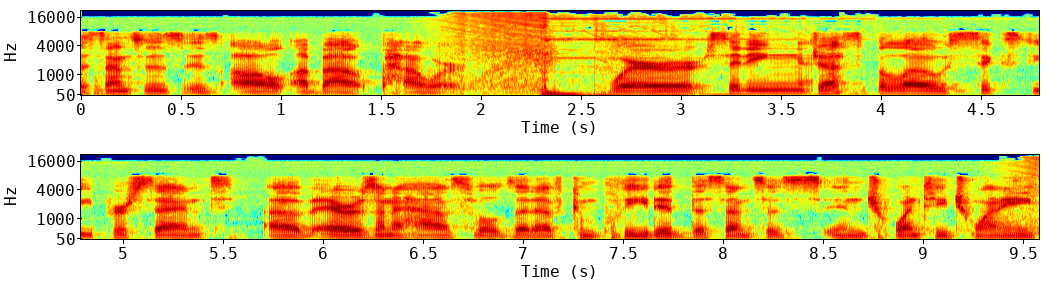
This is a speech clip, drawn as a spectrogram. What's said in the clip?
the census is all about power. We're sitting just below 60% of Arizona households that have completed the census in 2020.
